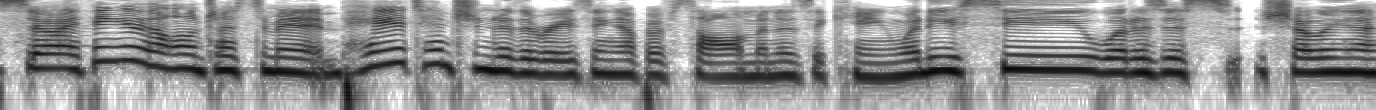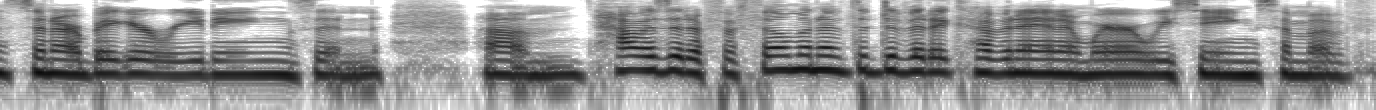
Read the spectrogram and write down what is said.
so I think in the Old Testament, pay attention to the raising up of Solomon as a king. What do you see? What is this showing us in our bigger readings? And um, how is it a fulfillment of the Davidic covenant? And where are we seeing some of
